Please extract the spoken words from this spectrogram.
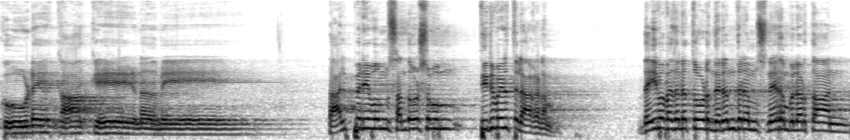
കൂടെ കാക്കേണമേ. താല്പര്യവും സന്തോഷവും തിരുവഴുത്തിലാകണം. ദൈവവചനത്തോട് നിരന്തരം സ്നേഹം പുലർത്താൻ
